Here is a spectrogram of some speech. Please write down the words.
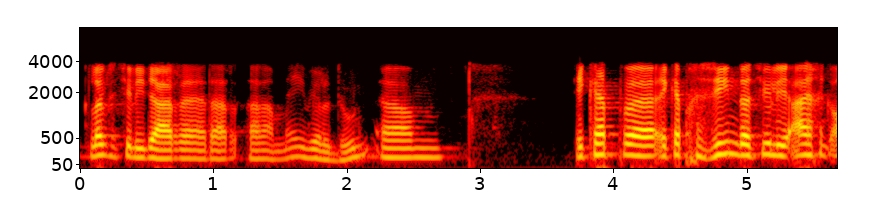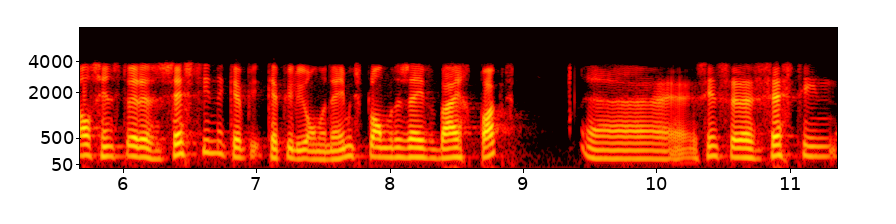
leuk dat jullie daar, uh, daar, daaraan mee willen doen. Um, ik, heb, uh, ik heb gezien dat jullie eigenlijk al sinds 2016, ik heb, ik heb jullie ondernemingsplan er eens even bijgepakt, uh, sinds 2016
